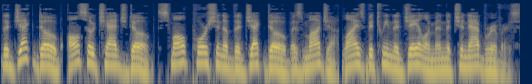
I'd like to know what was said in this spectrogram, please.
The Jech Doab also Chaj Doab small portion of the Jech Doab is Majha lies between the Jhelum and the Chenab rivers.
